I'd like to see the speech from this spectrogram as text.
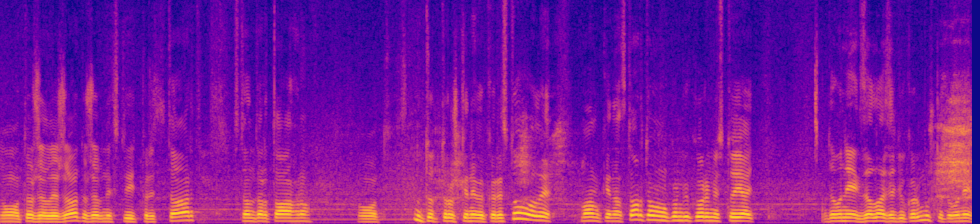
Ну, теж лежать, вже в них стоїть предстарт, стандарт агро. От. Ну, тут трошки не використовували. Мамки на стартовому комбікормі стоять. То вони як залазять у кормушку, то вони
